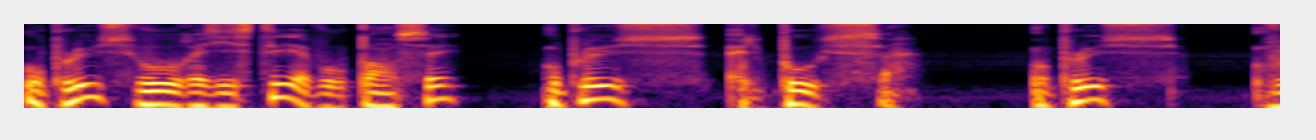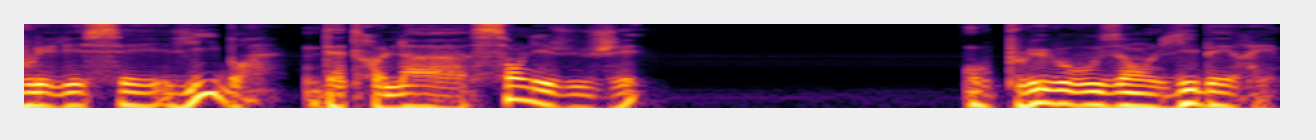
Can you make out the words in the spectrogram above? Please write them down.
Au plus vous résistez à vos pensées, au plus elles poussent, au plus vous les laissez libres d'être là sans les juger, au plus vous vous en libérez.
